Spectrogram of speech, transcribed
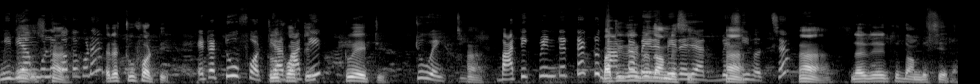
মিডিয়ামগুলো হ্যাঁ, কত করে? এটা টু ফর্টি এটা টু ফর্টি টু আর forty batik? Two eighty two eighty হ্যাঁ। বাটিক প্রিন্টেরটা একটু দামটা বেড়ে বেশি। হচ্ছে। হ্যাঁ। একটু দাম বেশি এটা।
